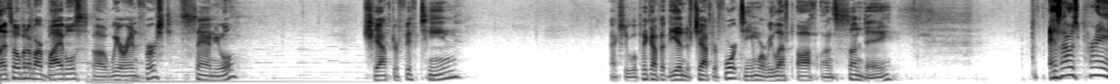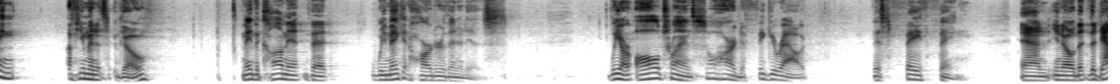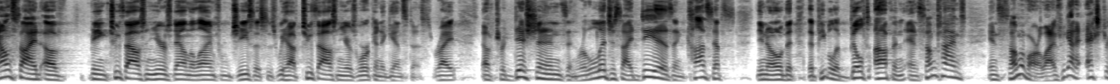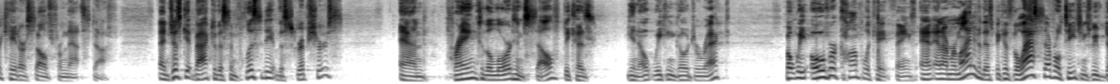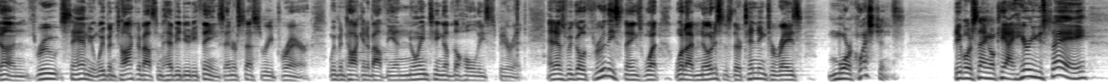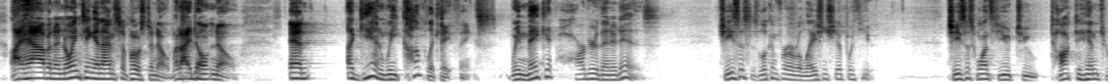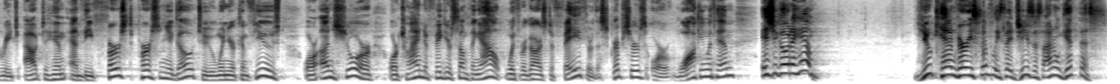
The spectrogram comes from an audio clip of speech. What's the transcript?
Let's open up our Bibles. Uh, we are in 1 Samuel, chapter 15. Actually, we'll pick up at the end of chapter 14 where we left off on Sunday. As I was praying a few minutes ago, I made the comment that we make it harder than it is. We are all trying so hard to figure out this faith thing. And, you know, the, the downside of being 2,000 years down the line from Jesus is we have 2,000 years working against us, right? Of traditions and religious ideas and concepts, you know, that, that people have built up. And, and sometimes in some of our lives, we got to extricate ourselves from that stuff and just get back to the simplicity of the scriptures and praying to the Lord Himself because, you know, we can go direct but we overcomplicate things. And, and I'm reminded of this because the last several teachings we've done through Samuel, we've been talking about some heavy duty things intercessory prayer. We've been talking about the anointing of the Holy Spirit. And as we go through these things, what, what I've noticed is they're tending to raise more questions. People are saying, okay, I hear you say I have an anointing and I'm supposed to know, but I don't know. And again, we complicate things, we make it harder than it is. Jesus is looking for a relationship with you. Jesus wants you to talk to him, to reach out to him. And the first person you go to when you're confused or unsure or trying to figure something out with regards to faith or the scriptures or walking with him is you go to him. You can very simply say, Jesus, I don't get this.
